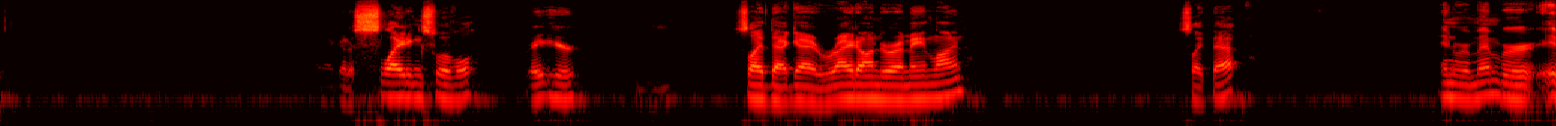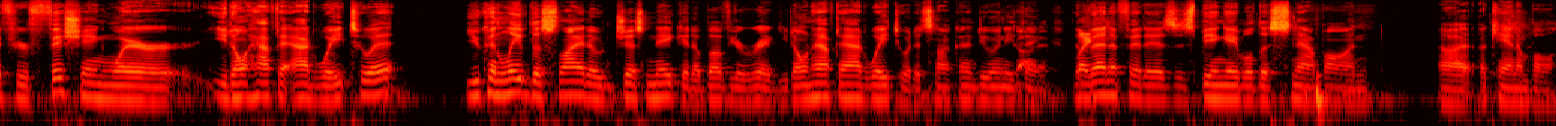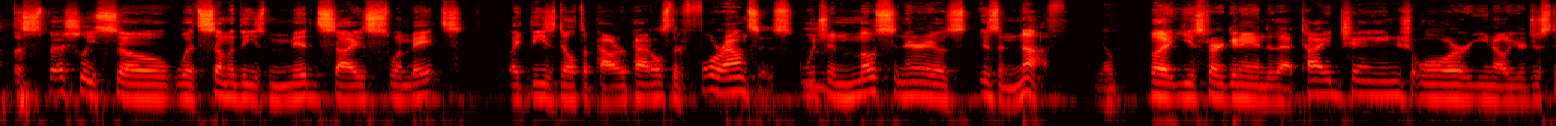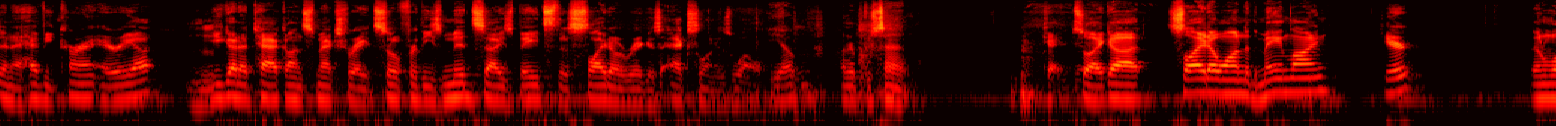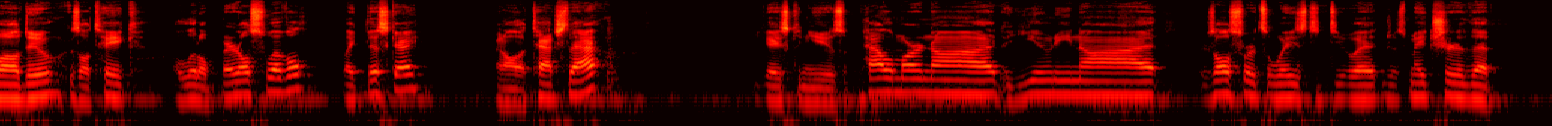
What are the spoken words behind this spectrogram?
And I got a sliding swivel right here. Mm-hmm. Slide that guy right onto our main line. Just like that. And remember, if you're fishing where you don't have to add weight to it, you can leave the Slido just naked above your rig. You don't have to add weight to it. It's not going to do anything. The Like- benefit is is being able to snap on uh, a cannonball. Especially so with some of these mid-sized swim baits, like these Delta Power paddles. They're four ounces, which in most scenarios is enough. Yep. but you start getting into that tide change or you know you're just in a heavy current area Mm-hmm. you got to tack on extra weight so for these mid-sized baits this slido rig is excellent as well Yep. Hundred percent. okay so i got slido onto the main line here then what i'll do is i'll take a little barrel swivel like this guy and i'll attach that you guys can use a palomar knot a uni knot there's all sorts of ways to do it just make sure that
